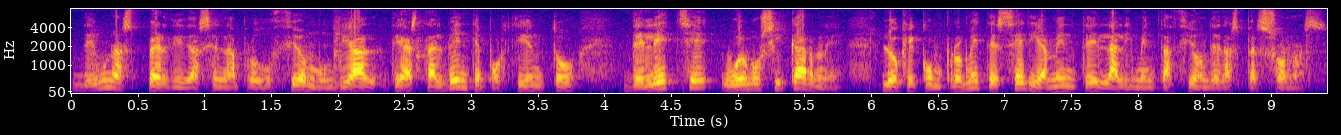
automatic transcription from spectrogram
de unas pérdidas en la producción mundial de hasta el 20% de leche, huevos y carne, lo que compromete seriamente la alimentación de las personas.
